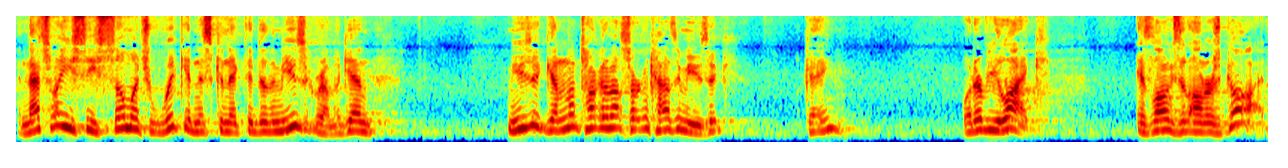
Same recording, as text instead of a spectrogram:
And that's why you see so much wickedness connected to the music realm. Again, music, I'm not talking about certain kinds of music, okay? Whatever you like, as long as it honors God.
